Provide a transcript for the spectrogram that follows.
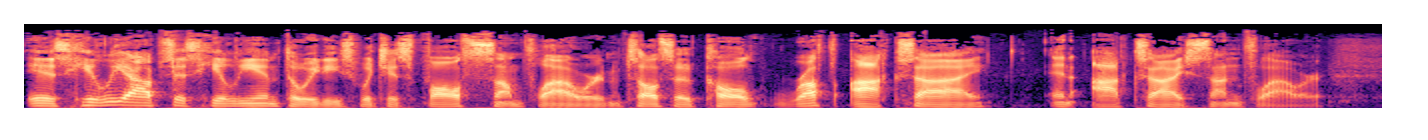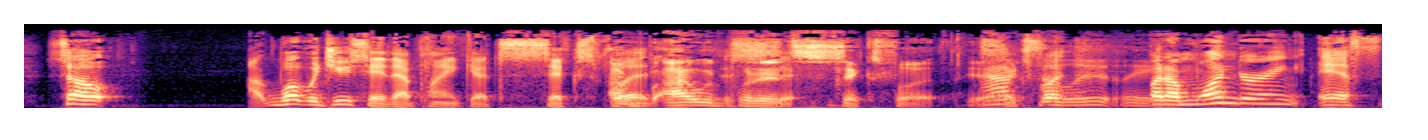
is Heliopsis helianthoides, which is false sunflower, and it's also called rough oxeye and oxeye sunflower. So, uh, what would you say that plant gets? Six foot? I would put it at Six- six foot. Yeah. six foot? Absolutely. But I'm wondering if.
